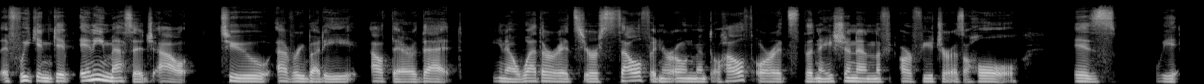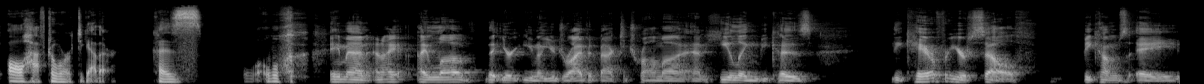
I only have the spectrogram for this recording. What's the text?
if we can give any message out to everybody out there that, you know, whether it's yourself and your own mental health or it's the nation and the, our future as a whole, is we all have to work together because Amen. And I I love that you're you know you drive it back to trauma and healing because the care for yourself becomes a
